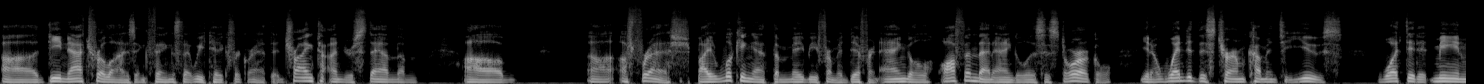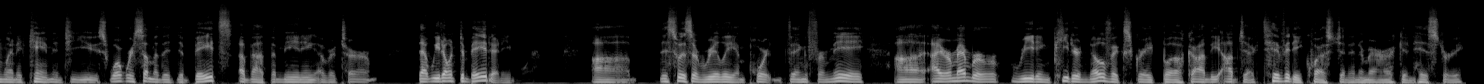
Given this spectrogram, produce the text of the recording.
uh, denaturalizing things that we take for granted, trying to understand them um, uh, afresh by looking at them maybe from a different angle. Often that angle is historical. You know, when did this term come into use? What did it mean when it came into use? What were some of the debates about the meaning of a term that we don't debate anymore? Uh, this was a really important thing for me. Uh, I remember reading Peter Novick's great book on the objectivity question in American history.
